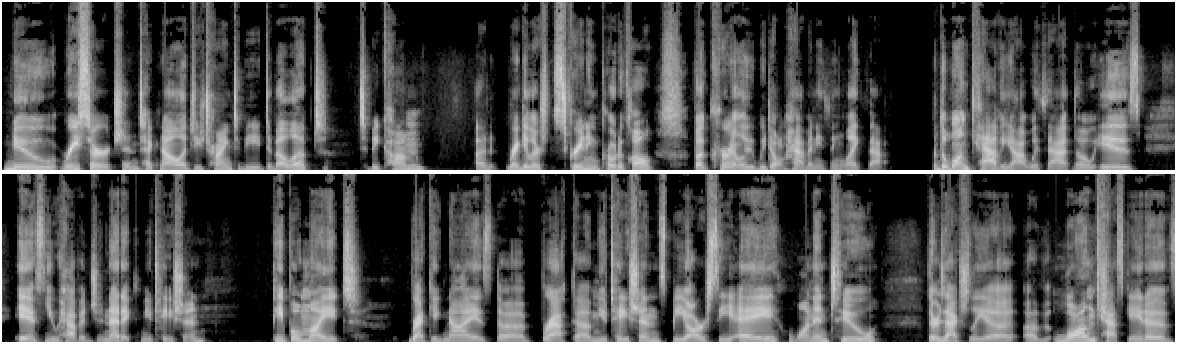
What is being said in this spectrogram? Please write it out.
new research and technology trying to be developed to become a regular screening protocol, but currently we don't have anything like that. The one caveat with that, though, is if you have a genetic mutation, people might recognize the BRCA mutations, BRCA1 and 2, There's actually a, a long cascade of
